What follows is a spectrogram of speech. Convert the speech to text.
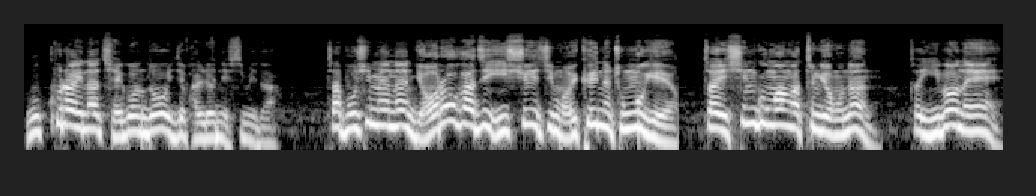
우크라이나 재건도 이제 관련이 있습니다. 자, 보시면은 여러 가지 이슈에 지금 얽혀 있는 종목이에요. 자, 이 신공항 같은 경우는 자, 이번에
